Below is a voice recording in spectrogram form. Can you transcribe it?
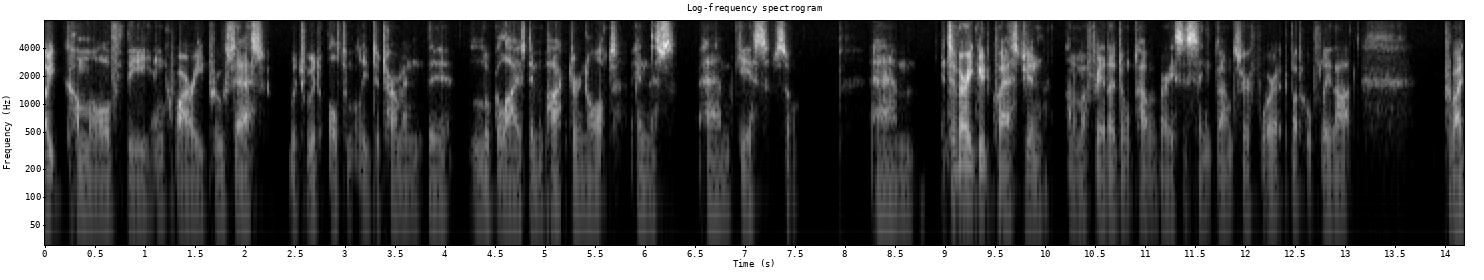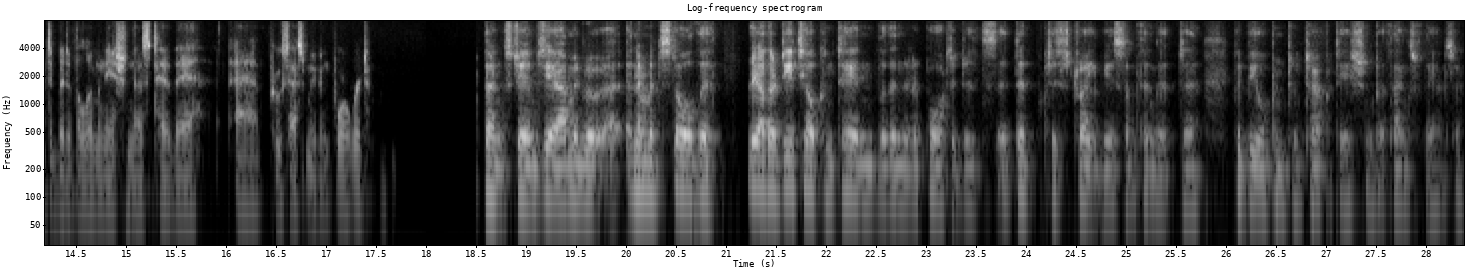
outcome of the inquiry process, which would ultimately determine the localized impact or not in this um, case. So um, it's a very good question, and I'm afraid I don't have a very succinct answer for it, but hopefully that provides a bit of illumination as to the uh, process moving forward. Thanks, James. Yeah, I mean, and amidst all the the other detail contained within the report, it did, it did just strike me as something that uh, could be open to interpretation. But thanks for the answer.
